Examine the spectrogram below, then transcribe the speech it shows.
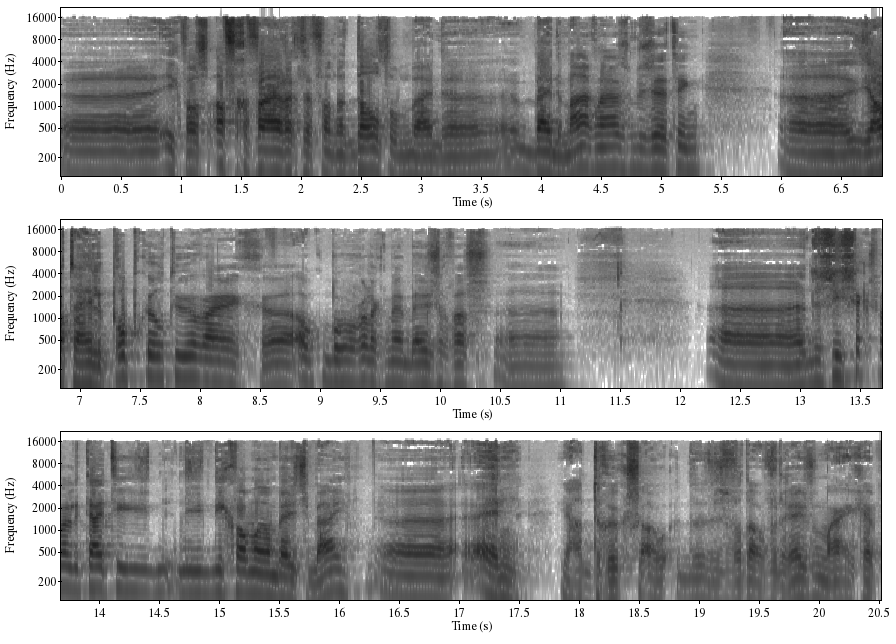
Uh, ik was afgevaardigde van het Dalton bij de, bij de maagdenhuisbezetting. Uh, je had de hele popcultuur waar ik ook behoorlijk mee bezig was. dus die seksualiteit die, die, die, kwam er een beetje bij. en ja, drugs, dat is wat overdreven, maar ik heb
